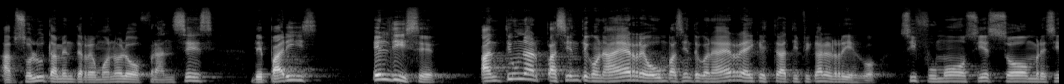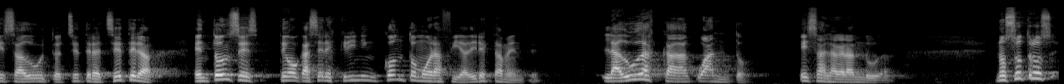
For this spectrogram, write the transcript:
absolutamente reumonólogo francés de París, él dice, ante un paciente con AR o un paciente con AR hay que estratificar el riesgo. Si fumó, si es hombre, si es adulto, etcétera, etcétera. Entonces tengo que hacer screening con tomografía directamente. La duda es cada cuánto. Esa es la gran duda. Nosotros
